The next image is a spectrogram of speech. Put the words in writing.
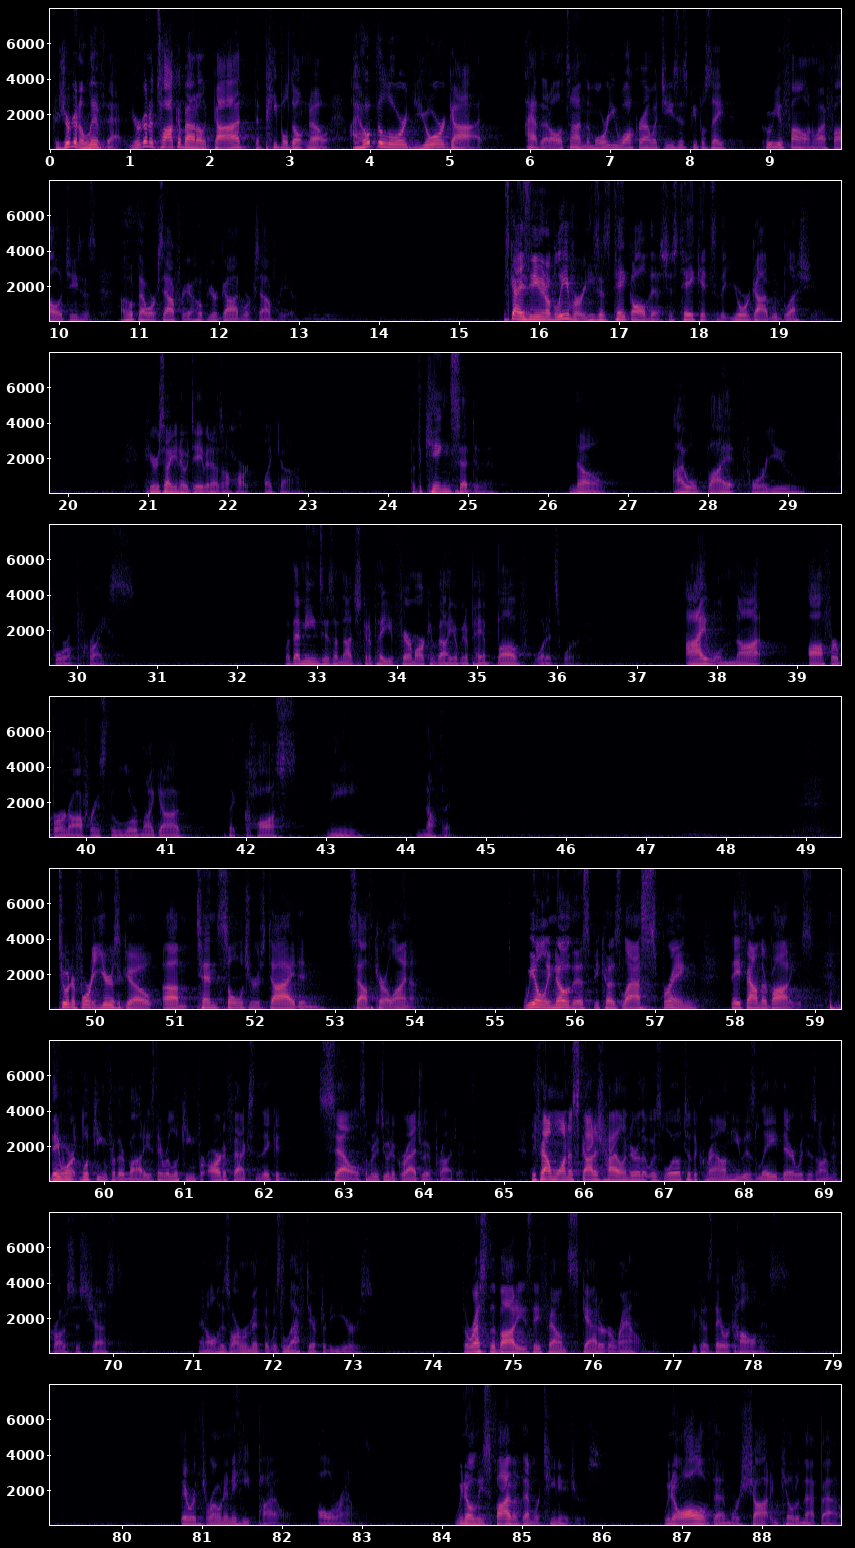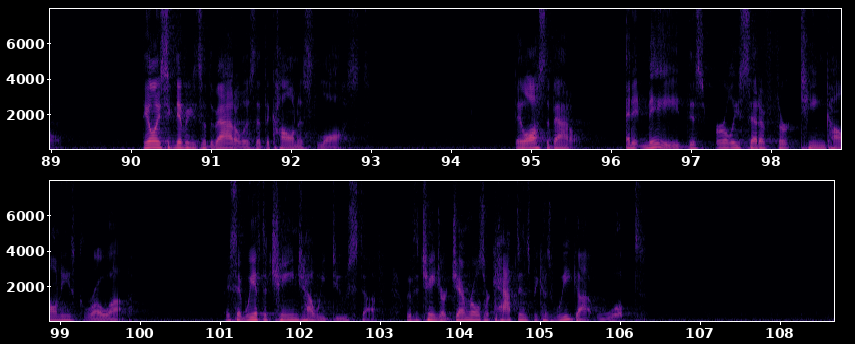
Because you're going to live that. You're going to talk about a God that people don't know. I hope the Lord, your God, I have that all the time. The more you walk around with Jesus, people say, Who are you following? Well, I follow Jesus. I hope that works out for you. I hope your God works out for you. This guy isn't even a believer, and he says, Take all this, just take it so that your God would bless you. Here's how you know David has a heart like God. But the king said to him, No, I will buy it for you for a price. What that means is I'm not just going to pay you fair market value, I'm going to pay above what it's worth. I will not offer burnt offerings to the Lord my God that costs me nothing. 240 years ago, um, 10 soldiers died in South Carolina. We only know this because last spring they found their bodies. They weren't looking for their bodies, they were looking for artifacts that they could sell. Somebody was doing a graduate project. They found one, a Scottish Highlander that was loyal to the crown. He was laid there with his arms across his chest and all his armament that was left after the years. The rest of the bodies they found scattered around because they were colonists. They were thrown in a heap pile all around. We know at least five of them were teenagers. We know all of them were shot and killed in that battle. The only significance of the battle is that the colonists lost. They lost the battle. And it made this early set of 13 colonies grow up. They said, we have to change how we do stuff. We have to change our generals or captains because we got whooped.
